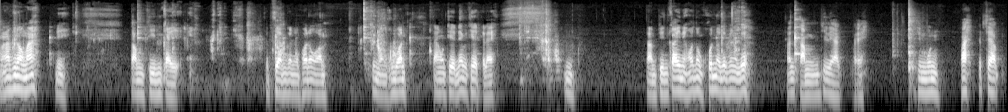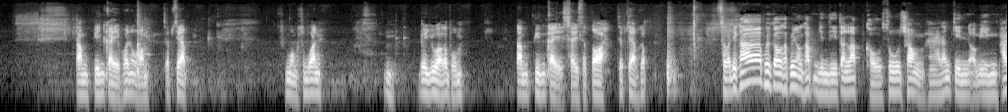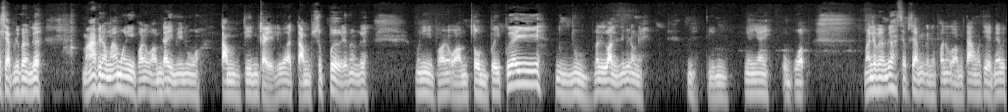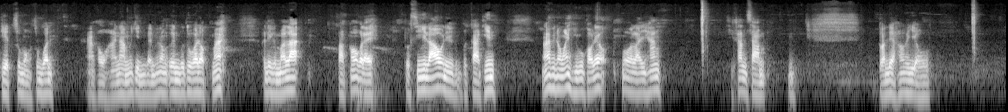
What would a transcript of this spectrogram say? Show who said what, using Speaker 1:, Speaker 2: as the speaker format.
Speaker 1: มาพี่น้องมา นี่ตำตีนไก่เตรียมกันกับพ่อน้องอมพี่น้องขบวนต่างประเทศในประเทศก็ได้อืมตำตีนไก่นี่เขาต้องค้นเอาเด้พี่น้องเด้อมันตำที่แรกไปที่มุนไปแซ่บๆตำตีนไก่พ่อน้องอมแซ่บๆสมองสมวนอืมเรื่อยยัวครับผมตำตีนไก่ใส่สตอแซ่บๆครับ สวัสดีครับคือเก่าครับพี่น้องครับ ยินดีต้อนรับเข้าสู่ช่องหาทำกินออมอิงพาแซ่บด้วยเพื่อนเด้อมาพี่น้องมามื้อนี้พอน้องอมได้เมนูตำตีนไก่หรือว่าตำซุปเปอร์เด้อพี่น้องเด้อมื้อนี้พอน้องอมต้มเปื่อยๆนุ่มๆร่อนๆนี่พี่น้องนี่นี่ตีนใหญ่ๆอวบๆมาเด้อพี่น้องเด้อแซ่บๆกันพอน้องอมต่างประเทศในประเทศสมองสมวันหาเขาหาน้ำมากินกันพี่น้องเอิ้นบ่ถูกว่าดอกมาอันนี้ก็มาละปักเฮาก็ได้ปักซีลาวนี่ประกาศหินมาพี่น้องมาหิวเขาแล้วบ่อะไรหั่ง ขั้นซ้ำตอนแรกเขาก็เอา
